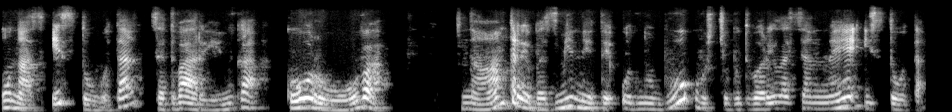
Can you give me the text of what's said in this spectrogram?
у нас істота це тваринка, корова. Нам треба змінити одну букву, щоб утворилася не істота.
